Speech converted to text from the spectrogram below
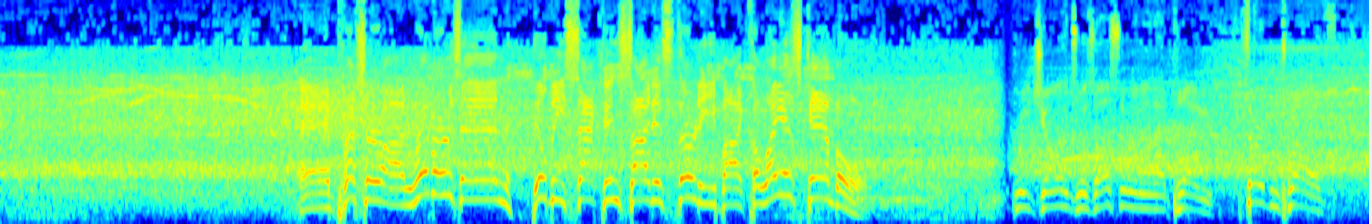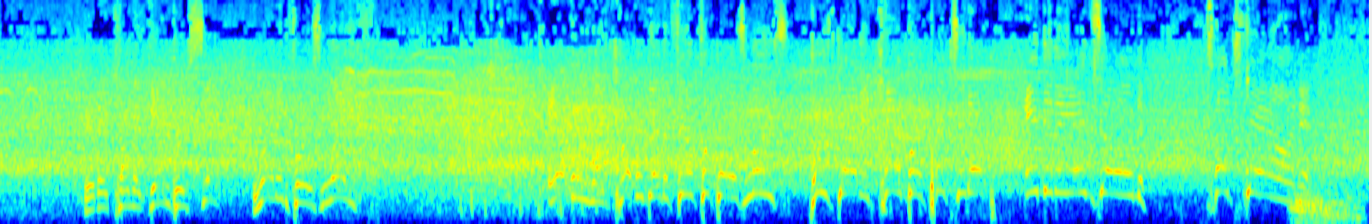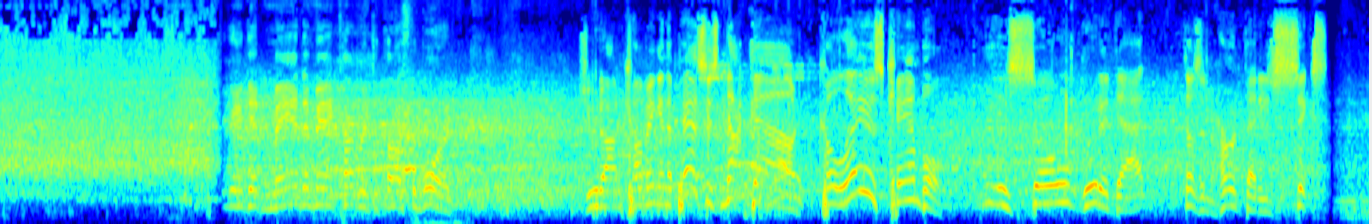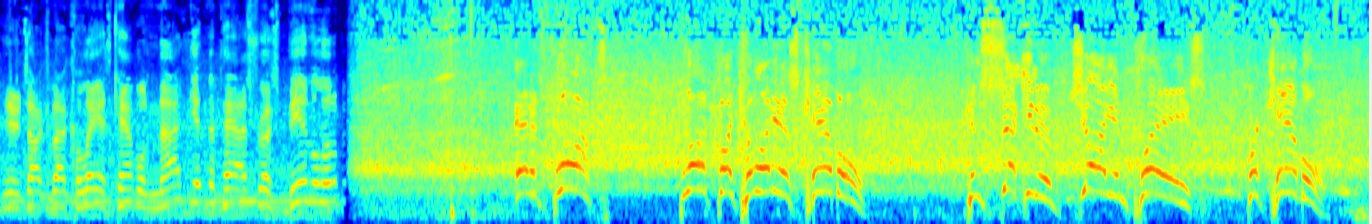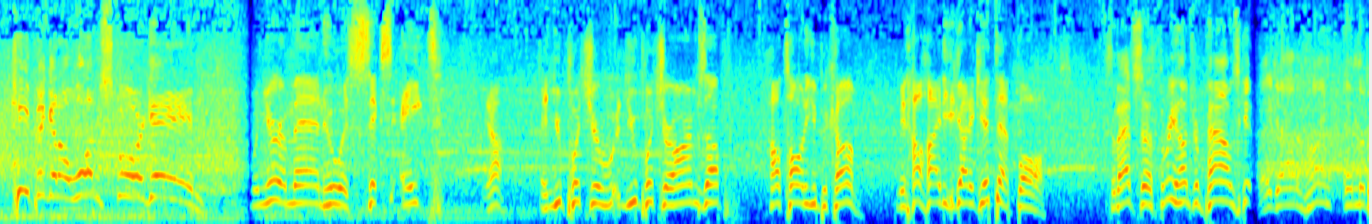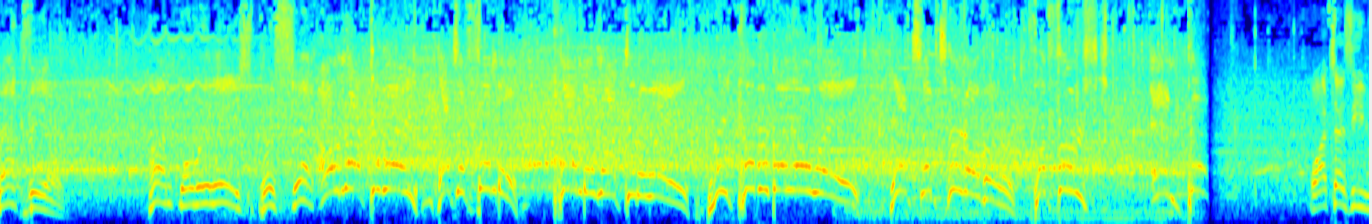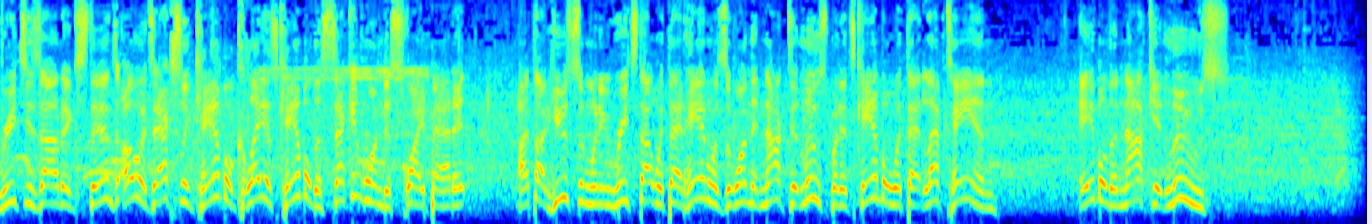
And pressure on Rivers, and he'll be sacked inside his 30 by Calais Campbell. Abry Jones was also in on that play. Third and 12. Here they come again. Brissett running for his life. Everyone covered down the field. Football's loose. Who's got it? Campbell picks it up into the end zone. Touchdown. You're going to get man-to-man coverage across the board. Judon coming, and the pass is knocked down. Calais Campbell. He is so good at that. It Doesn't hurt that he's six. You talked about Calais Campbell not getting the pass rush, being a little bit. And it's blocked! Blocked by Calais Campbell! Consecutive giant plays for Campbell, keeping it a one-score game. When you're a man who is six eight, yeah, and you put your you put your arms up, how tall do you become? I mean, how high do you got to get that ball? So that's a 300 pounds. Get- they got Hunt in the backfield. Hunt will release. Brissett. Oh, knocked away. That's a fumble. Campbell knocked it away. Recovered by Elway. It's a turnover for first and Watch as he reaches out, extends. Oh, it's actually Campbell. Calais Campbell, the second one to swipe at it. I thought Houston, when he reached out with that hand, was the one that knocked it loose, but it's Campbell with that left hand able to knock it loose.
